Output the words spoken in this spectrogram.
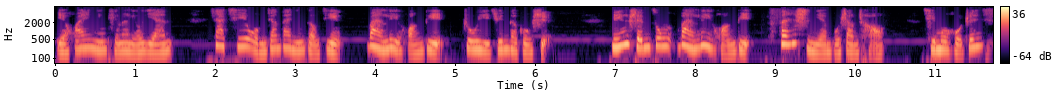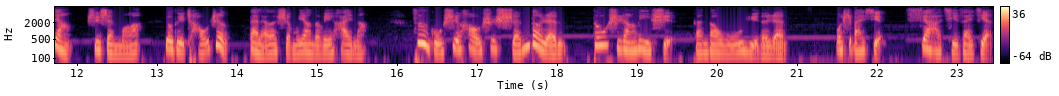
也欢迎您评论留言。下期我们将带您走进万历皇帝朱翊钧的故事。明神宗万历皇帝三十年不上朝，其幕后真相是什么？又对朝政带来了什么样的危害呢？自古谥号是神的人，都是让历史感到无语的人。我是白雪，下期再见。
